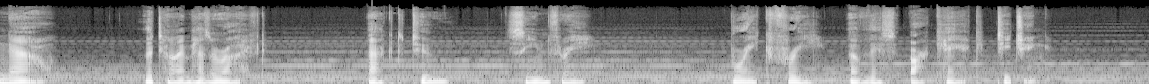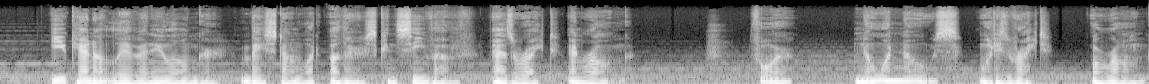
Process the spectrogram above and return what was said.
Now, the time has arrived. Act 2, Scene 3. Break free of this archaic teaching. You cannot live any longer based on what others conceive of as right and wrong. For no one knows what is right or wrong,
